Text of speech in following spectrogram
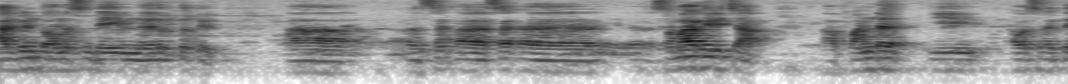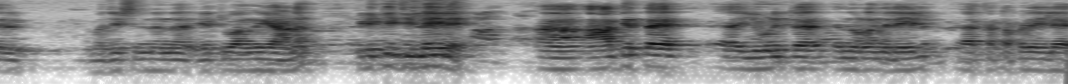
ആൽവിൻ തോമസിന്റെയും നേതൃത്വത്തിൽ സമാഹരിച്ച ഫണ്ട് ഈ അവസരത്തിൽ മജീഷിൽ നിന്ന് ഏറ്റുവാങ്ങുകയാണ്. ഇടുക്കി ജില്ലയിലെ ആദ്യത്തെ യൂണിറ്റ് എന്നുള്ള നിലയിൽ കട്ടപ്പനയിലെ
